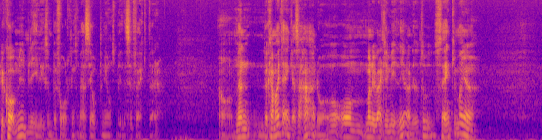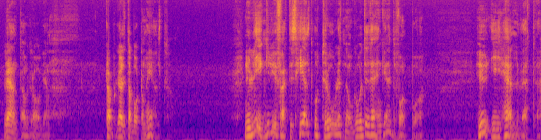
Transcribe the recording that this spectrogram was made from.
Det kommer ju bli liksom befolkningsmässiga opinionsbildningseffekter. Ja, men då kan man ju tänka så här då. Om man nu verkligen vill göra det, då sänker man ju ränteavdragen. Ta, ta bort dem helt. Nu ligger det ju faktiskt helt otroligt nog, och det tänker inte folk på. Hur i helvete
